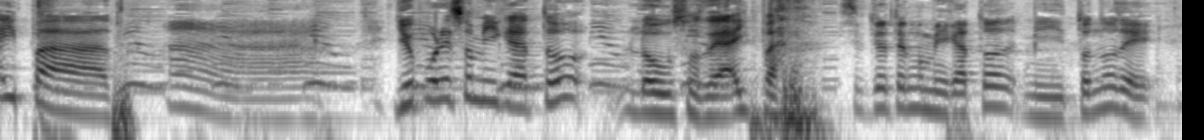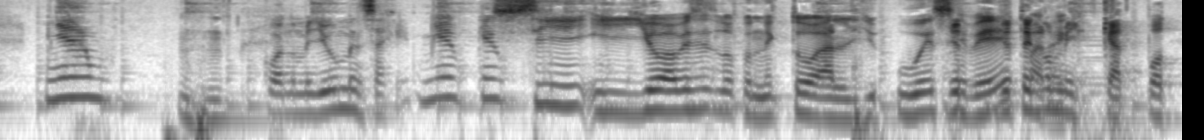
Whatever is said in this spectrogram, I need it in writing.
iPad. Ah. Yo por eso mi gato lo uso de iPad. Sí, yo tengo mi gato, mi tono de miau. Cuando me llega un mensaje, miau, miau. Sí, y yo a veces lo conecto al USB. yo tengo mi que- catpot.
